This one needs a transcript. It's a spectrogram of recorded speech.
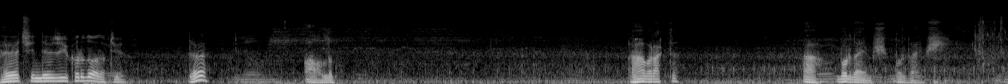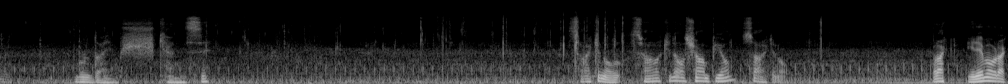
Evet şimdi bizi yukarı doğru atıyor. Değil mi? Aldım. Aha bıraktı. Ha buradaymış, buradaymış. Buradaymış kendisi. Sakin ol, sakin ol şampiyon, sakin ol. Bırak, yine mi bırak?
